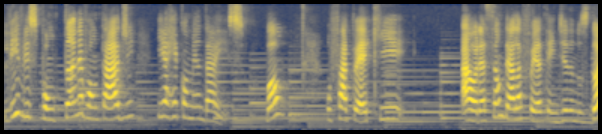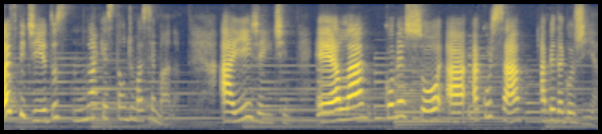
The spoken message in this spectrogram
livre, espontânea vontade, ia recomendar isso. Bom, o fato é que a oração dela foi atendida nos dois pedidos na questão de uma semana. Aí, gente, ela começou a, a cursar a pedagogia.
